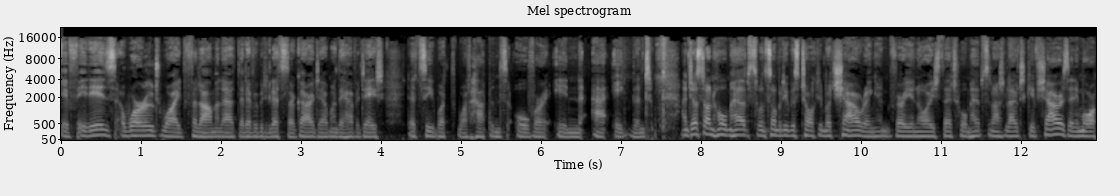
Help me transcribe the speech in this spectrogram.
if it is a worldwide phenomena that everybody lets their guard down when they have a date, let's see what, what happens over in uh, England. And just on home helps, when somebody was talking about showering and very annoyed that home helps are not allowed to give showers anymore.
